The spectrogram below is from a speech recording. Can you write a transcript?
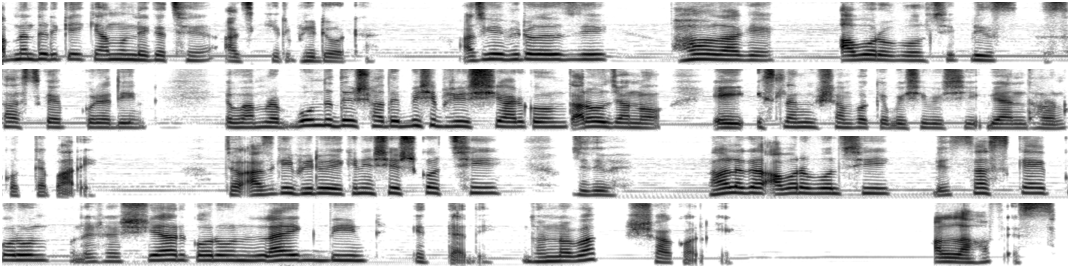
আপনাদেরকে কেমন লেগেছে আজকের ভিডিওটা? আজকের ভিডিও যদি ভালো লাগে, আবারও বলছি প্লিজ সাবস্ক্রাইব করে দিন। এবং আমরা বন্ধুদের সাথে বেশি বেশি শেয়ার করুন, তারাও যেন এই ইসলামিক সম্পর্কে বেশি বেশি জ্ঞান ধারণ করতে পারে। তো আজকে ভিডিও এখানে শেষ করছি। যদি ভালো লাগে আবারও বলছি সাবস্ক্রাইব করুন, ওদের সাথে শেয়ার করুন লাইক দিন, ইত্যাদি। ধন্যবাদ সকলকে। আল্লাহ হাফেজ।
